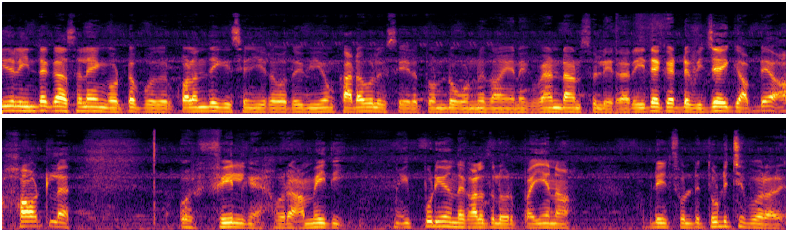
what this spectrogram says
இதில் இந்த காசெல்லாம் எங்கள் ஒட்ட போகுது? ஒரு குழந்தைக்கு செய்கிற உதவியும் கடவுளுக்கு செய்கிற தொண்டு ஒன்று தான் எனக்கு வேண்டாம்னு சொல்லிடுறாரு. இதை கேட்ட விஜய்க்கு அப்படியே ஹார்ட்டில் ஒரு ஃபீலுங்க ஒரு அமைதி. இப்படியும் இந்த காலத்தில் ஒரு பையனா? அப்படின்னு சொல்லிட்டு துடிச்சு போகிறாரு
